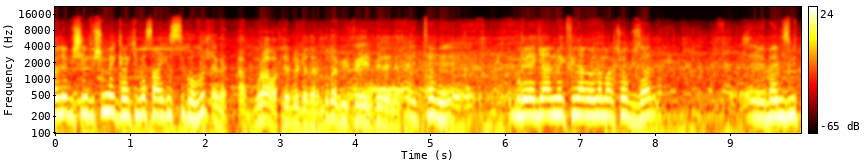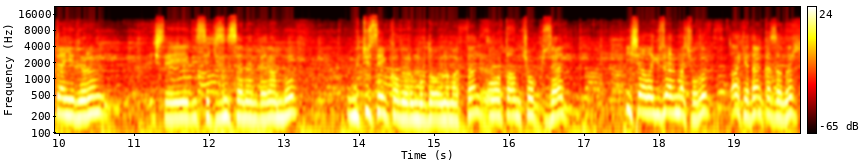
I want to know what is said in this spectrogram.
Öyle bir şey düşünmek rakibe saygısızlık olur. Evet, abi, bravo, tebrik ederim. Bu da bir fair play. E, tabii buraya gelmek, final oynamak çok güzel. E, ben İzmit'ten geliyorum. İşte 7-8. senem falan bu. Müthiş zevk alıyorum burada oynamaktan. Ortam çok güzel. İnşallah güzel maç olur. Hak eden kazanır.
